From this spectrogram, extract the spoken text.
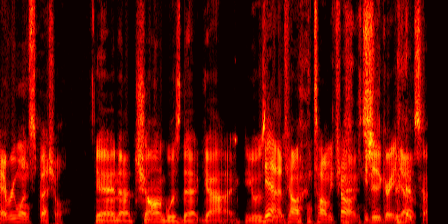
Everyone's special. Yeah, and uh, Chong was that guy. He was. Yeah, the- Tom, Tommy Chong. He did a great Yeah, job.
